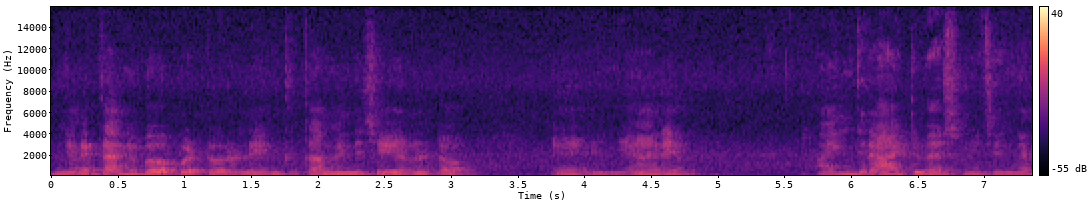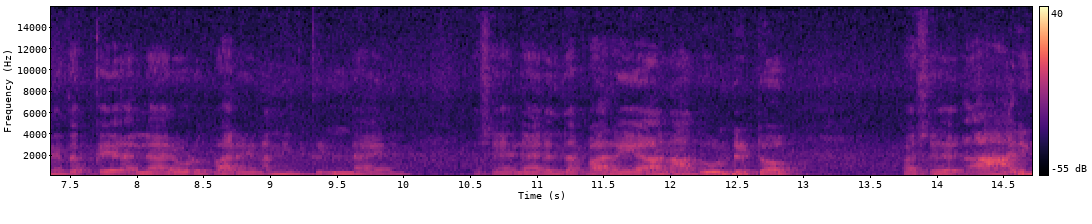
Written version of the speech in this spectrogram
ഇങ്ങനെയൊക്കെ അനുഭവപ്പെട്ടവരുണ്ടെങ്കിൽ എനിക്ക് കമന്റ് ചെയ്യണം കേട്ടോ. ഞാൻ ഭയങ്കരമായിട്ട് വിഷമിച്ചു ഇങ്ങനെ ഇതൊക്കെ എല്ലാവരോടും പറയണം എന്ന് എനിക്ക് ഉണ്ടായിരുന്നു പക്ഷെ എല്ലാവരും എന്താ പറയാന്ന് അതും ഉണ്ട് കേട്ടോ പക്ഷെ ആരും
